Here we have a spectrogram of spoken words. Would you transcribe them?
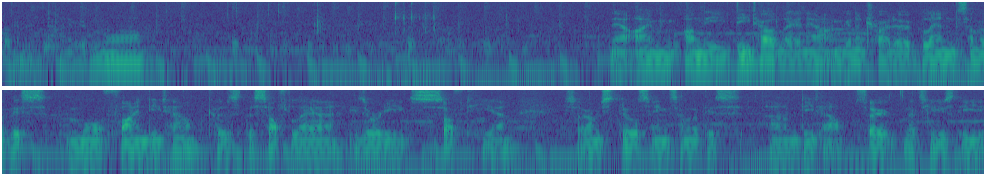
A tiny bit more. Now I'm on the detailed layer now, I'm going to try to blend some of this more fine detail because the soft layer is already soft here. So I'm still seeing some of this um, detail. So let's use the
